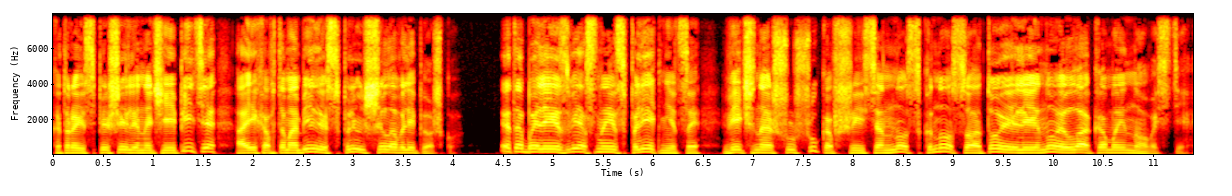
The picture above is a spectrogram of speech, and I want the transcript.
которые спешили на чаепитие, а их автомобиль сплющило в лепешку. Это были известные сплетницы, вечно шушукавшиеся нос к носу о той или иной лакомой новости.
